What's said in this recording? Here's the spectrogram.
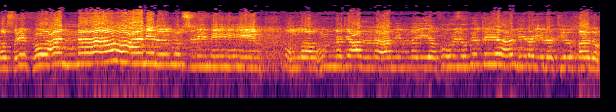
فاصرفه عنا وعن المسلمين. اللهم اجعلنا ممن يفوز بقيام ليلة القدر.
